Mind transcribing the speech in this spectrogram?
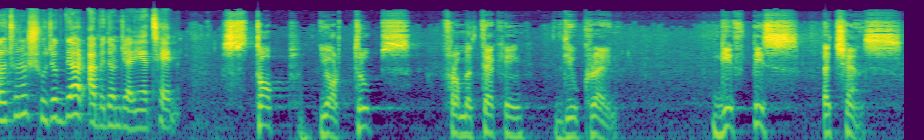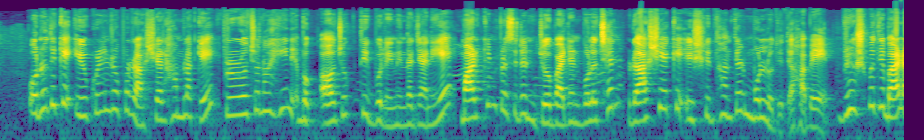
আলোচনার সুযোগ দেওয়ার আবেদন জানিয়েছেন। Stop your troops from attacking the Ukraine give peace a chance. অন্যদিকে ইউক্রেনের ওপর রাশিয়ার হামলাকে প্ররোচনাহীন এবং অযৌক্তিক বলে নিন্দা জানিয়ে মার্কিন প্রেসিডেন্ট জো বাইডেন বলেছেন রাশিয়াকে এই সিদ্ধান্তের মূল্য দিতে হবে। বৃহস্পতিবার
